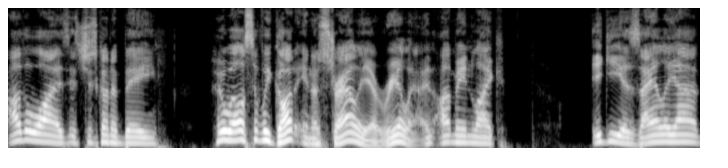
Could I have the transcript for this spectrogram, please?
Otherwise, it's just going to be who else have we got in Australia, really? I, mean, like Iggy Azalea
